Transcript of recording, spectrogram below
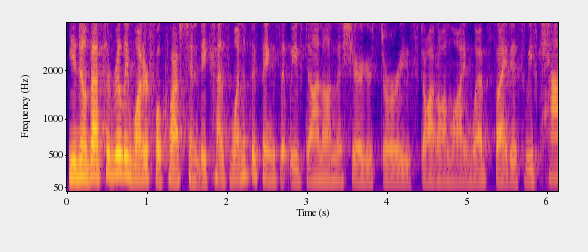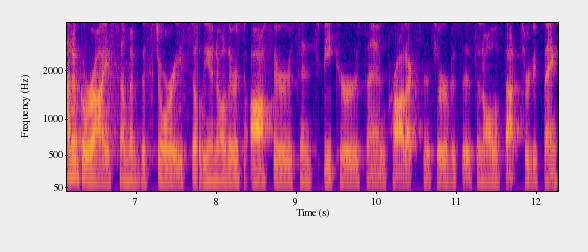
You know, that's a really wonderful question because one of the things that we've done on the Share Your Stories online website is we've categorized some of the stories. So, you know, there's authors and speakers and products and services and all of that sort of thing.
